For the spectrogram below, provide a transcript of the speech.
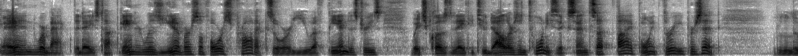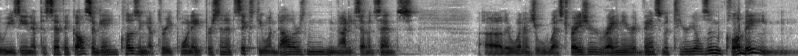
And we're back. The day's top gainer was Universal Forest Products, or UFP Industries, which closed at $82.26, up 5.3%. Louisiana Pacific also gained, closing up 3.8% at $61.97. Uh, Other winners were West Fraser, Rayonier Advanced Materials, and Klabin.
